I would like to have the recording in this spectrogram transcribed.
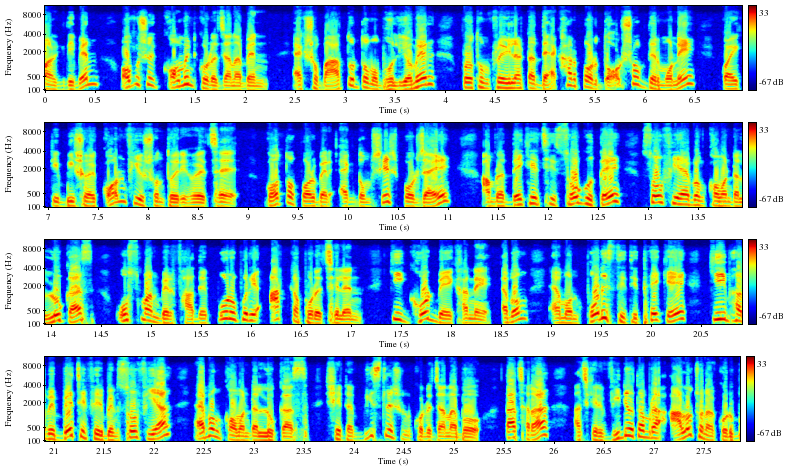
মার্ক দিবেন অবশ্যই কমেন্ট করে জানাবেন। একশো বাহাত্তরতম ভলিউমের প্রথম ট্রেইলারটা দেখার পর দর্শকদের মনে কয়েকটি বিষয়ে কনফিউশন তৈরি হয়েছে। গত পর্বের একদম শেষ পর্যায়ে আমরা দেখেছি সগুতে সোফিয়া এবং কমান্ডার লুকাস ওসমান বের ফাঁদে পুরোপুরি আটকা পড়েছিলেন। কি ঘটবে এখানে এবং এমন পরিস্থিতি থেকে কীভাবে বেঁচে ফিরবেন সোফিয়া এবং কমান্ডার লুকাস সেটা বিশ্লেষণ করে জানাব। তাছাড়া আজকের ভিডিওতে আমরা আলোচনা করব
